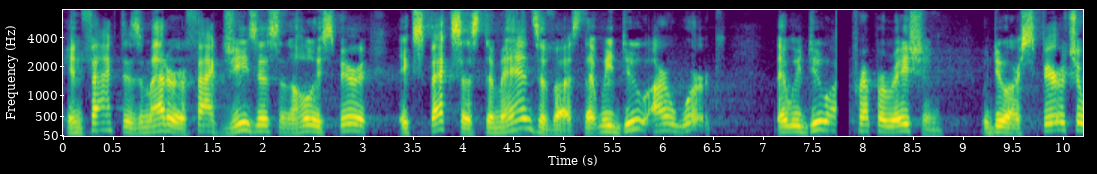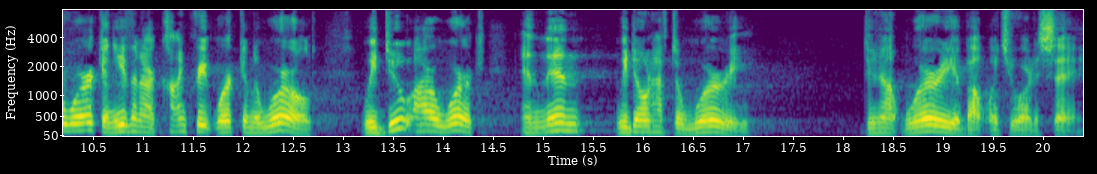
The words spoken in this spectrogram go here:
In fact, as a matter of fact, Jesus and the Holy Spirit expects us, demands of us that we do our work, that we do our preparation, we do our spiritual work and even our concrete work in the world. We do our work and then we don't have to worry. Do not worry about what you are to say.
